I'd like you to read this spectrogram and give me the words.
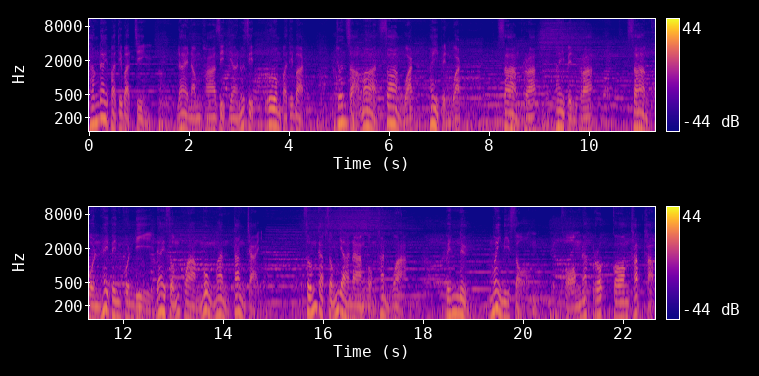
ทั้งได้ปฏิบัติจริง ได้นำพาสิทธิานุสิทธิ์ร่วมปฏิบัติ จนสามารถสร้างวัดให้เป็นวัด สร้างพระให้เป็นพระ สร้างคนให้เป็นคนดีได้สมความมุ่งมั่นตั้งใจ สมกับสมญานามของท่านว่า เป็นหนึ่งไม่มีสอง ของนักรบกองทัพธรรม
